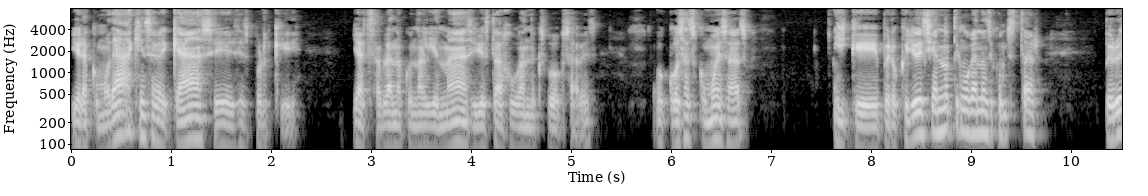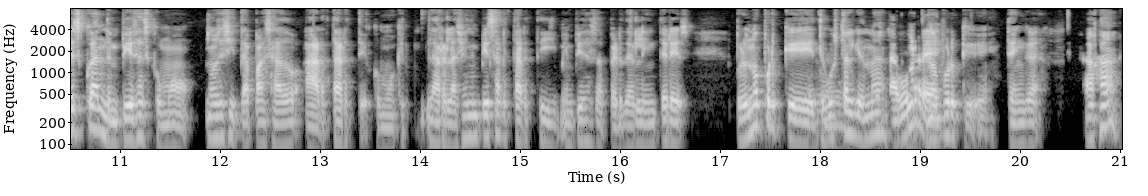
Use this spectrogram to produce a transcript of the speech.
Y era como de, ah, quién sabe qué haces, es porque ya estás hablando con alguien más y yo estaba jugando Xbox, ¿sabes? O cosas como esas. Y que, pero que yo decía, no tengo ganas de contestar. Pero es cuando empiezas como, no sé si te ha pasado, a hartarte, como que la relación empieza a hartarte y empiezas a perderle interés, pero no porque te gusta alguien más, no porque tenga, ajá,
